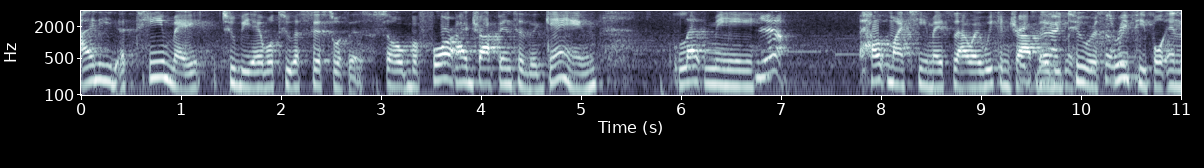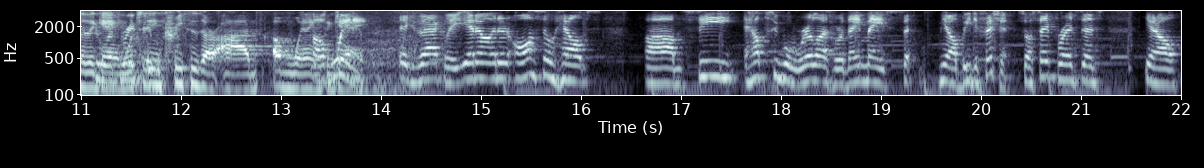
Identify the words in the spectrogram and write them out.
I need a teammate to be able to assist with this. So before I drop into the game, let me Yeah. Help my teammates that way we can drop maybe two or So three we- people into the game, which people. increases our odds of winning Of the winning. game. Exactly. You know, and it also helps um, see helps people realize where they may you know be deficient. So say for instance, you know,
